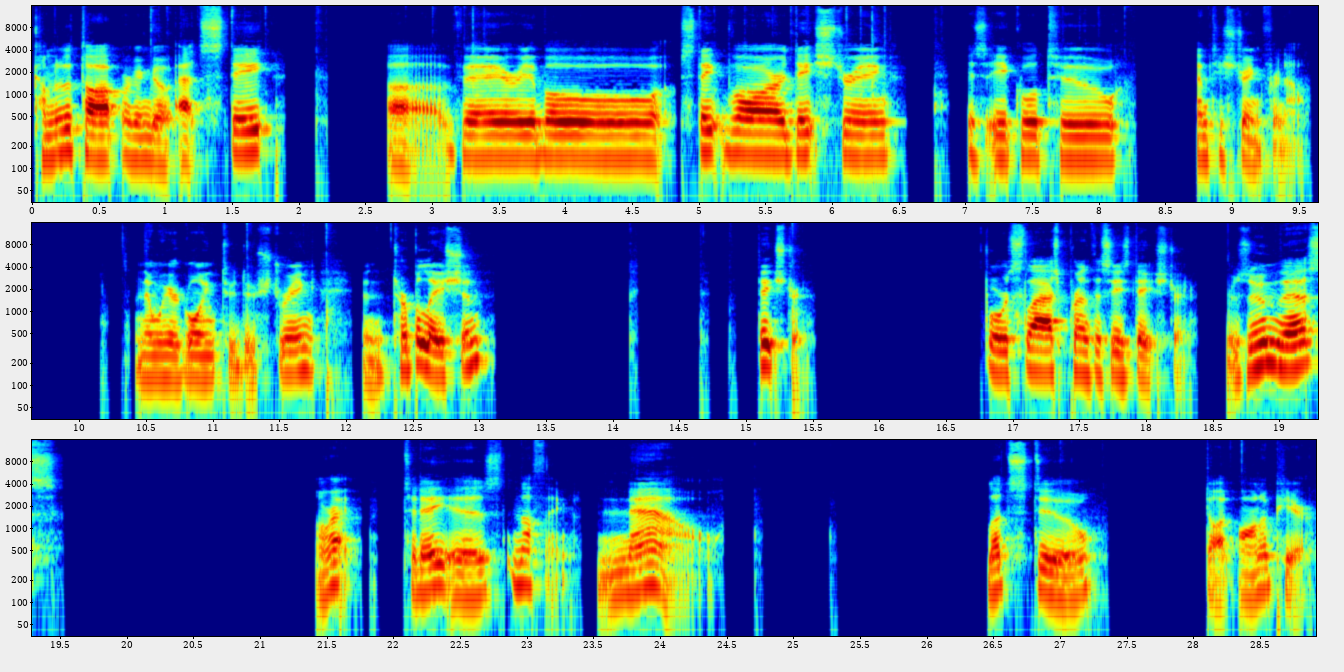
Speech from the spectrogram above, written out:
come to the top. We're to go at state uh, variable state var date string is equal to empty string for now. And then we are going to do string interpolation, date string, forward slash parentheses date string. Resume this. All right, today is nothing. Now, let's do dot on appear.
